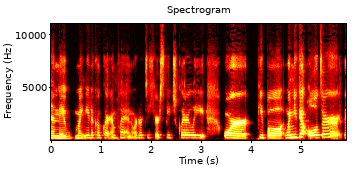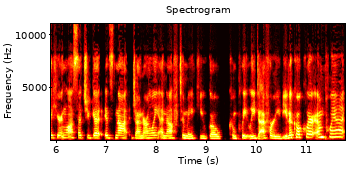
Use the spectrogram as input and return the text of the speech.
And they might need a cochlear implant in order to hear speech clearly. Or people, when you get older, the hearing loss that you get is not generally enough to make you go completely deaf or you need a cochlear implant.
